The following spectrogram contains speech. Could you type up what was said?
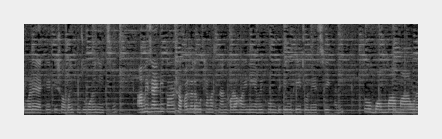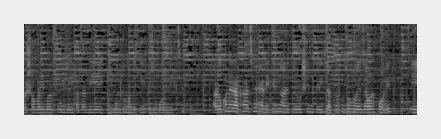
এবারে একে একে সবাই পুজো করে নিচ্ছে। আমি যাইনি কারণ সকালবেলা উঠে আমার স্নান করা হয়নি, আমি ঘুম থেকে উঠেই চলে এসেছি এখানে। তো বম্মা, মা, ওরা সবাই এবার ফুল, বেলপাতা দিয়ে একটু ধূপধুনো দেখেই পুজো করে নিচ্ছে। আর ওখানে রাখা আছে হ্যারিকেন আর কেরোসিন তেল। যাত্রা পুজো হয়ে যাওয়ার পরে এই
